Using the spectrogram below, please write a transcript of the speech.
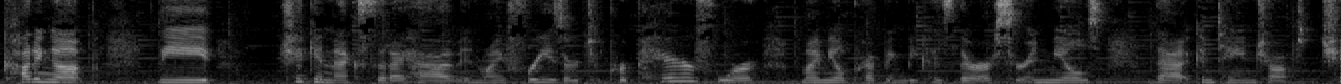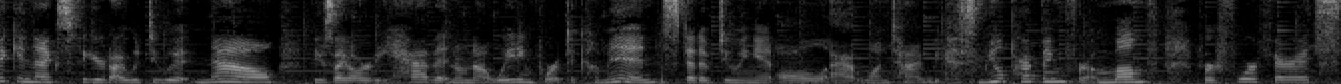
cutting up the chicken necks that I have in my freezer to prepare for my meal prepping because there are certain meals that contain chopped chicken necks. Figured I would do it now because I already have it and I'm not waiting for it to come in instead of doing it all at one time because meal prepping for a month for four ferrets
